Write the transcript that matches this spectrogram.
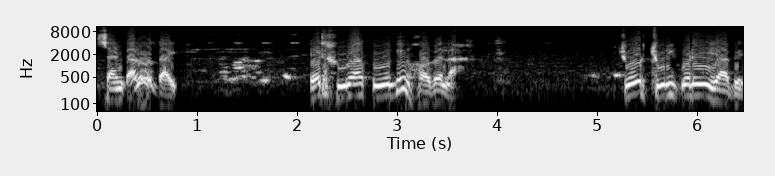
সেন্ট্রালও দায়ী। এর সুরা কোনোদিন হবে না। চোর চুরি করেই যাবে।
